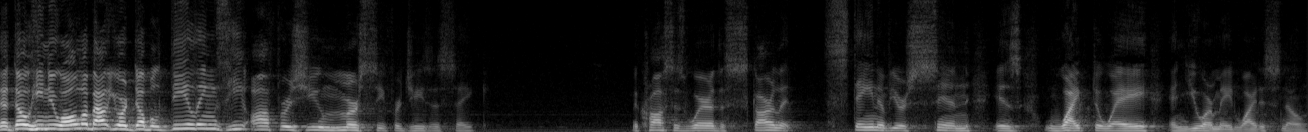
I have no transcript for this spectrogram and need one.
that though he knew all about your double dealings, he offers you mercy for Jesus' sake. The cross is where the scarlet stain of your sin is wiped away and you are made white as snow.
